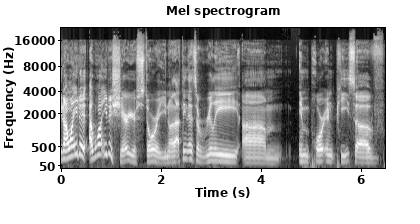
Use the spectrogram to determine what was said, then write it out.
you know, I want you to I want you to share your story. You know, I think that's a really um, important piece of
